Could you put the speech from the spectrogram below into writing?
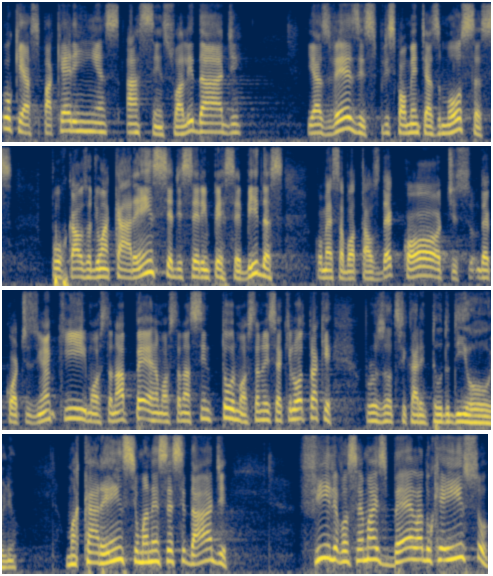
o que? As paquerinhas, a sensualidade. E às vezes, principalmente as moças, por causa de uma carência de serem percebidas, começa a botar os decotes, um decotezinho aqui, mostrando a perna, mostrando a cintura, mostrando isso e aquilo outro, para quê? Para os outros ficarem tudo de olho. Uma carência, uma necessidade. Filha, você é mais bela do que isso.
